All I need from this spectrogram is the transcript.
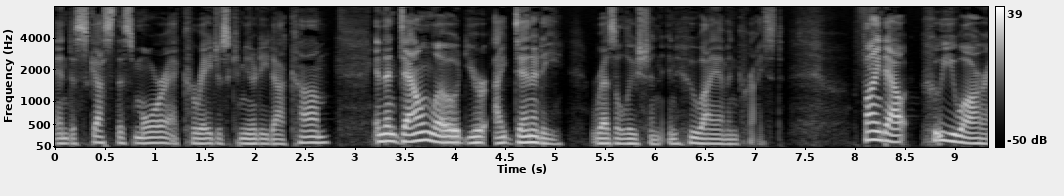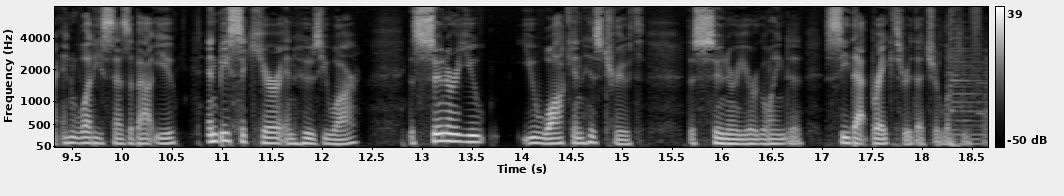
and discuss this more at courageouscommunity.com and then download your identity resolution in who I am in Christ. Find out who you are and what he says about you and be secure in whose you are. The sooner you you walk in his truth, the sooner you're going to see that breakthrough that you're looking for.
